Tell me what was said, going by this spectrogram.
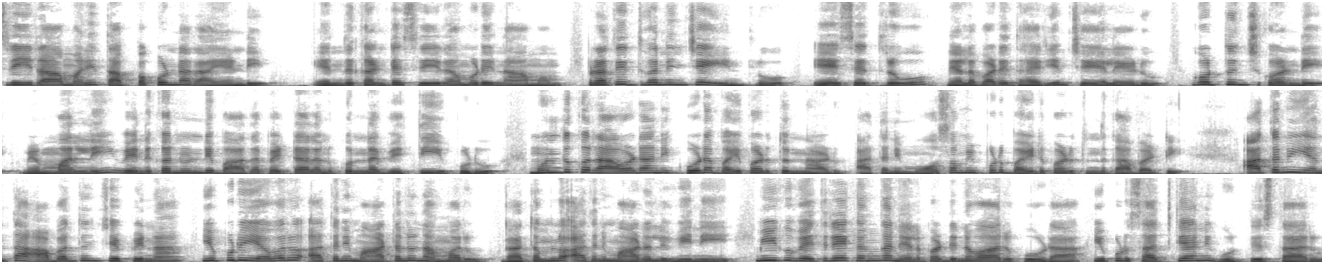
శ్రీరామ్ అని తప్పకుండా రాయండి. ఎందుకంటే శ్రీరాముడి నామం ప్రతిధ్వనించే ఇంట్లో ఏ శత్రువు నిలబడి ధైర్యం చేయలేడు. గుర్తుంచుకోండి మిమ్మల్ని వెనుక నుండి బాధ పెట్టాలనుకున్న వ్యక్తి ఇప్పుడు ముందుకు రావడానికి కూడా భయపడుతున్నాడు. అతని మోసం ఇప్పుడు బయటపడుతుంది కాబట్టి. అతను ఎంత అబద్ధం చెప్పినా ఇప్పుడు ఎవరు అతని మాటలు నమ్మరు. గతంలో అతని మాటలు విని మీకు వ్యతిరేకంగా నిలబడిన వారు కూడా ఇప్పుడు సత్యాన్ని గుర్తిస్తారు.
